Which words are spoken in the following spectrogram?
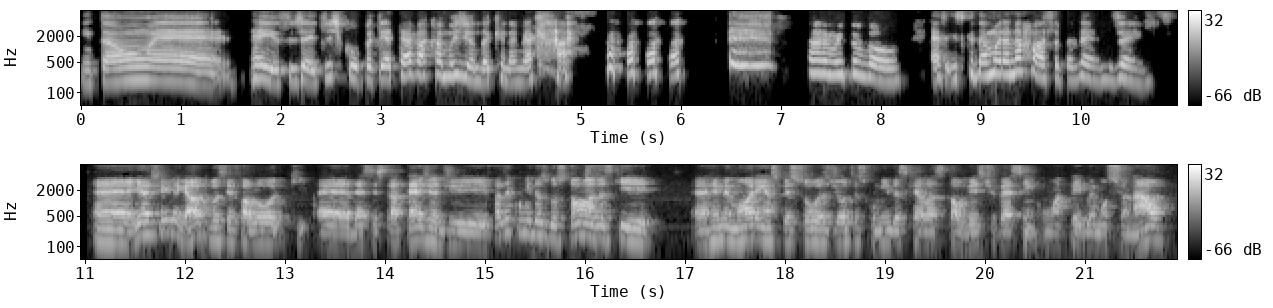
Então, é, é isso, gente. Desculpa, tem até vaca mugindo aqui na minha casa. Ai, muito bom. É isso que dá morar na roça, tá vendo, gente? É, e achei legal que você falou que, é, dessa estratégia de fazer comidas gostosas que é, rememorem as pessoas de outras comidas que elas talvez tivessem um apego emocional.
